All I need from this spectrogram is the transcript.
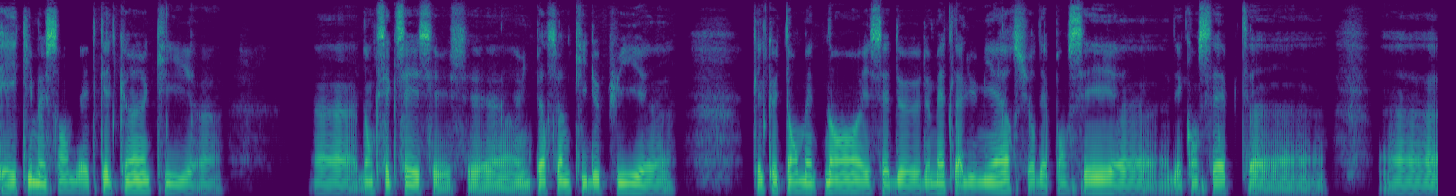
et qui me semble être quelqu'un qui euh, euh, donc c'est que c'est une personne qui depuis quelque temps maintenant essaie de, mettre la lumière sur des pensées, des concepts euh,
